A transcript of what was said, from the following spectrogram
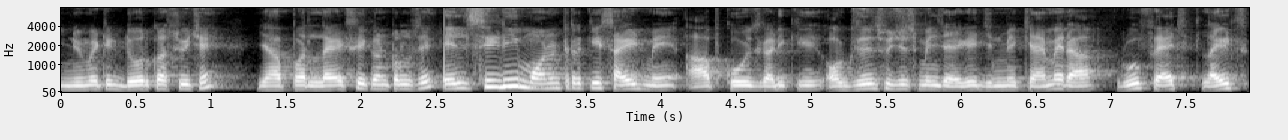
न्यूमेटिक डोर का स्विच है। यहाँ पर लाइट्स के कंट्रोल से एलसीडी मॉनिटर के साइड में आपको इस गाड़ी के ऑक्सीजन स्विचेस मिल जाएँगे, जिनमें कैमरा रूफ एच लाइट्स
